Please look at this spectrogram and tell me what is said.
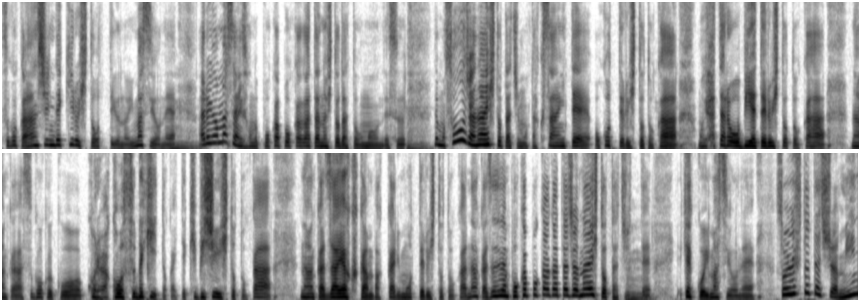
すごく安心できる人っていうのいますよね、うん、あれがまさにそのポカポカ型の人だと思うんです、うん、でもそうじゃない人たちもたくさんいて怒ってる人とかもうやたら怯えてる人とかなんかすごくこうこれはこうすべきとか言って厳しい人とかなんか罪悪感ばっかり持ってる人とかなんか全然ポカポカ型じゃない人たちって結構いますよね。そういう人たちはみん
